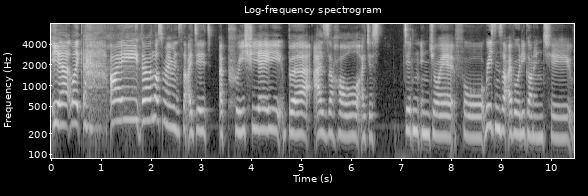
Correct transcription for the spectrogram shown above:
Yeah, like I there are lots of moments that I did appreciate, but as a whole I just didn't enjoy it for reasons that I've already gone into.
